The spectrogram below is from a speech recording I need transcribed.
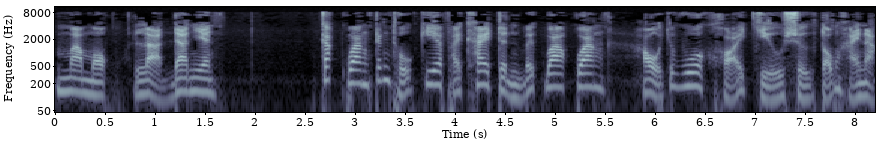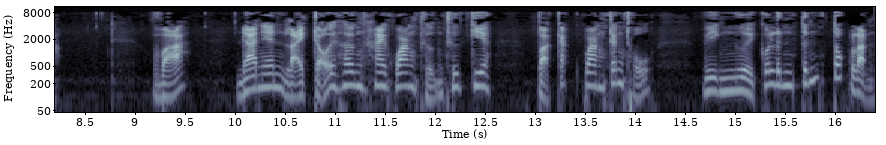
mà một là Daniel. Các quan trấn thủ kia phải khai trình với ba quan hầu cho vua khỏi chịu sự tổn hại nào. Và Daniel lại trỗi hơn hai quan thượng thư kia và các quan trấn thủ, vì người có linh tính tốt lành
